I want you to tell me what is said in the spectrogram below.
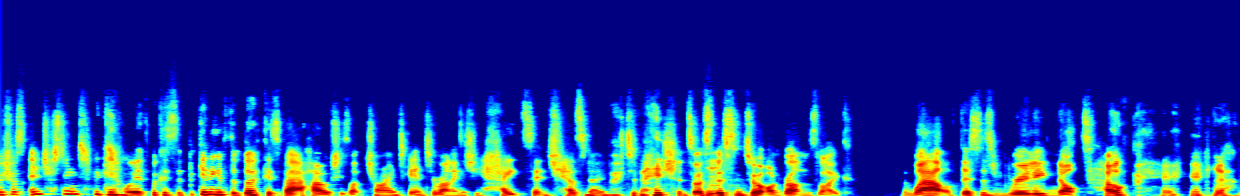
which was interesting to begin with because the beginning of the book is about how she's like trying to get into running and she hates it and she has no motivation. So I was mm. listening to it on runs, like, wow, this is really not helping. Yeah.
